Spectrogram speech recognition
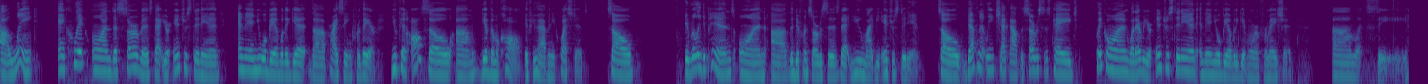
uh, link and click on the service that you're interested in and then you will be able to get the pricing for there. You can also um, give them a call if you have any questions. So it really depends on uh, the different services that you might be interested in. So definitely check out the services page, click on whatever you're interested in, and then you'll be able to get more information. Um, let's see.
